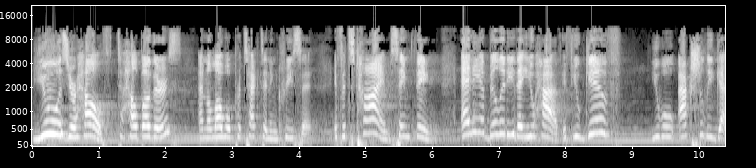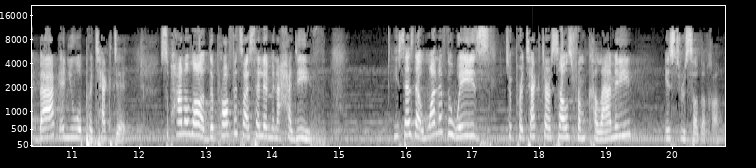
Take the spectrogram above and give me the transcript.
use your health to help others, and Allah will protect and increase it. If it's time, same thing. Any ability that you have, if you give, you will actually get back and you will protect it. Subhanallah, the Prophet ﷺ in a hadith, he says that one of the ways to protect ourselves from calamity is through sadaqah.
